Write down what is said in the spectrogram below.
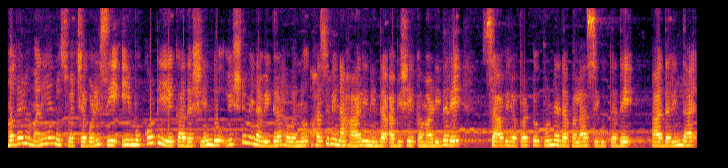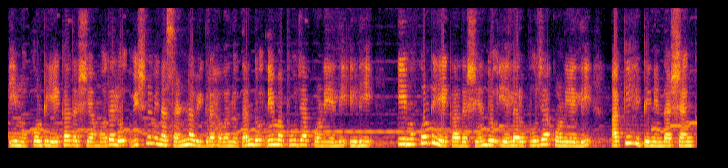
ಮೊದಲು ಮನೆಯನ್ನು ಸ್ವಚ್ಛಗೊಳಿಸಿ ಈ ಮುಕ್ಕೋಟಿ ಏಕಾದಶಿಯಂದು ವಿಷ್ಣುವಿನ ವಿಗ್ರಹವನ್ನು ಹಸುವಿನ ಹಾಲಿನಿಂದ ಅಭಿಷೇಕ ಮಾಡಿದರೆ ಸಾವಿರ ಪಟ್ಟು ಪುಣ್ಯದ ಫಲ ಸಿಗುತ್ತದೆ. ಆದ್ದರಿಂದ ಈ ಮುಕ್ಕೋಟಿ ಏಕಾದಶಿಯ ಮೊದಲು ವಿಷ್ಣುವಿನ ಸಣ್ಣ ವಿಗ್ರಹವನ್ನು ತಂದು ನಿಮ್ಮ ಪೂಜಾ ಕೋಣೆಯಲ್ಲಿ ಇಡಿ. ಈ ಮುಕ್ಕೋಟಿ ಏಕಾದಶಿಯಂದು ಎಲ್ಲರೂ ಪೂಜಾ ಕೋಣೆಯಲ್ಲಿ ಅಕ್ಕಿ ಹಿಟ್ಟಿನಿಂದ ಶಂಖ,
